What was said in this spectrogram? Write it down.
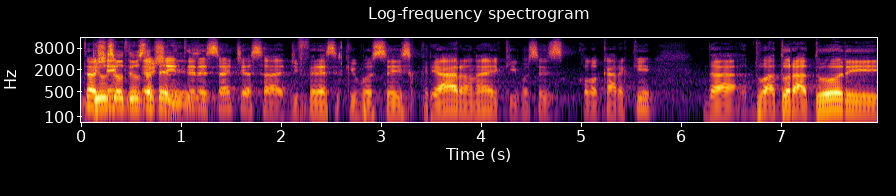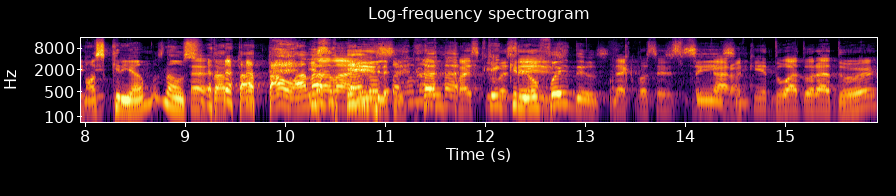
Então, Deus achei, é o Deus eu da achei beleza. interessante essa diferença que vocês criaram, né? E que vocês colocaram aqui, da, do adorador e. Nós criamos, não. É. tá, tá, tá lá na Tá Bíblia. Mas que Quem vocês- criou foi Deus. né, que vocês Sim, explicaram sim. aqui, do adorador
